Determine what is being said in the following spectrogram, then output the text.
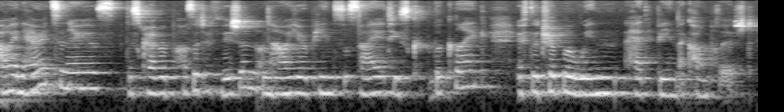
Our INHERIT scenarios describe a positive vision on how European societies could look like if the triple win had been accomplished.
